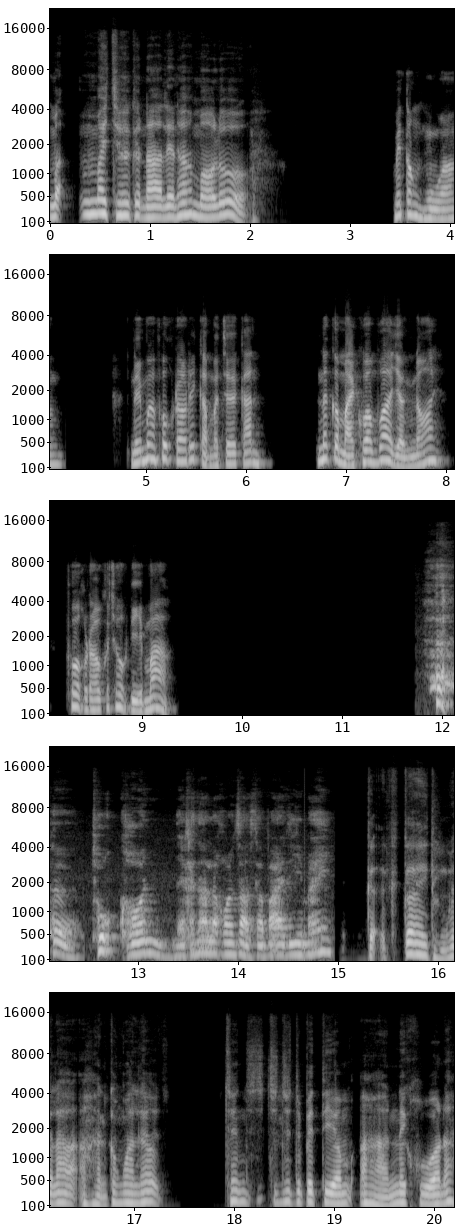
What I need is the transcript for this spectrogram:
ไม่ไม่เจอกันนานเลยนะมอลโล ไม่ต้องห่วง ในเมื่อพวกเราได้กลับมาเจอกัน นั่นก็หมายความว่าอย่างน้อย พวกเราก็โชคดีมาก ทุกคนในคณะละครศาสตร์สบายดีไหม ใกล้ใกล้ถึงเวลาอาหารกลางวันแล้ว ฉันฉันฉันจะไปเตรียมอาหารในครัวนะ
